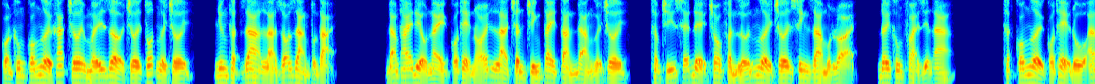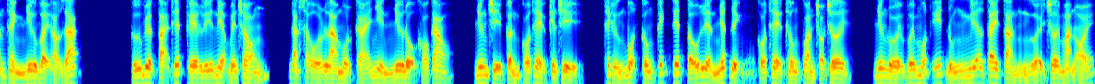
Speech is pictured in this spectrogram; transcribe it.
còn không có người khác chơi mấy giờ chơi tốt người chơi, nhưng thật ra là rõ ràng tồn tại. Đám thái điệu này có thể nói là chân chính tay tàn đảng người chơi, thậm chí sẽ để cho phần lớn người chơi sinh ra một loại đây không phải diễn a. Thật có người có thể đồ ăn thành như vậy ảo giác. Cứ việc tại thiết kế lý niệm bên trong đặc xã hội là một cái nhìn như độ khó cao, nhưng chỉ cần có thể kiên trì, thích ứng một công kích tiết tấu liền nhất định có thể thông quan trò chơi, nhưng đối với một ít đúng nghĩa tay tàn người chơi mà nói,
